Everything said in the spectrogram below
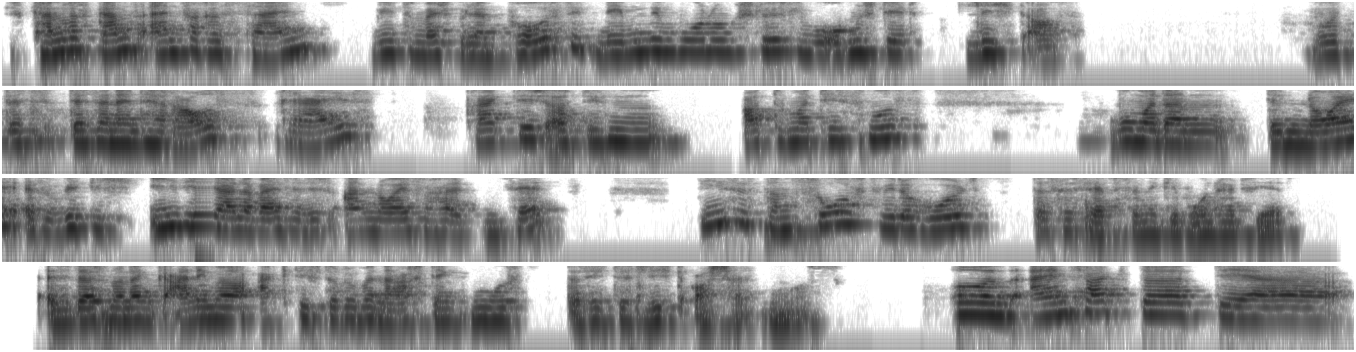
Das kann was ganz Einfaches sein, wie zum Beispiel ein Post-it neben dem Wohnungsschlüssel, wo oben steht Licht aus. Wo das, das einen herausreißt, praktisch aus diesem Automatismus, wo man dann den neu, also wirklich idealerweise das neue Verhalten setzt, dieses dann so oft wiederholt, dass es selbst eine Gewohnheit wird. Also dass man dann gar nicht mehr aktiv darüber nachdenken muss, dass ich das Licht ausschalten muss. Und ein Faktor, der,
